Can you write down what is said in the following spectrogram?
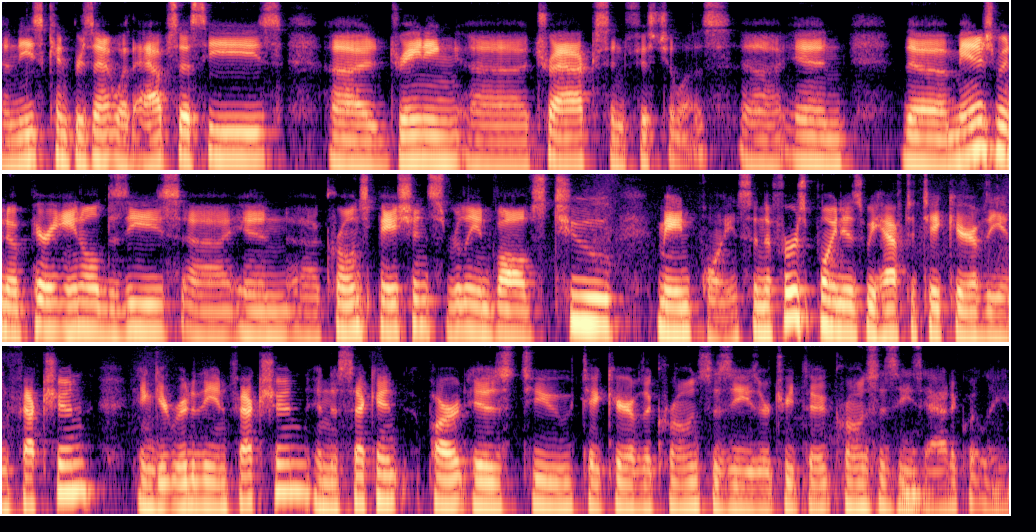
And these can present with abscesses, uh, draining uh, tracts, and fistulas. Uh, and the management of perianal disease uh, in uh, Crohn's patients really involves two main points. And the first point is we have to take care of the infection and get rid of the infection. And the second part is to take care of the Crohn's disease or treat the Crohn's disease adequately.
